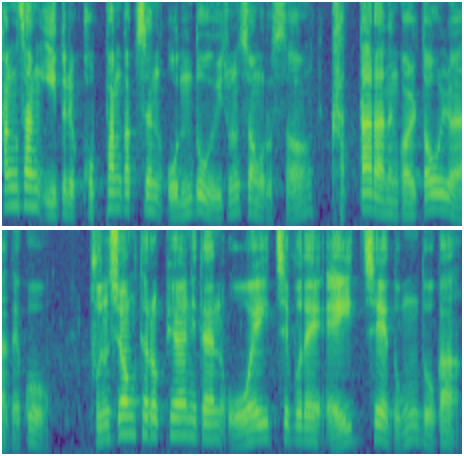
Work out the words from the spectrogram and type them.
항상 이들의 곱한 값은 온도 의존성으로서 같다라는 걸 떠올려야 되고 분수 형태로 표현이 된 OH분의 H의 농도가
